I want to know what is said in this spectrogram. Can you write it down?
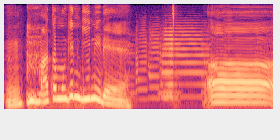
Hmm? atau mungkin gini deh. Eh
